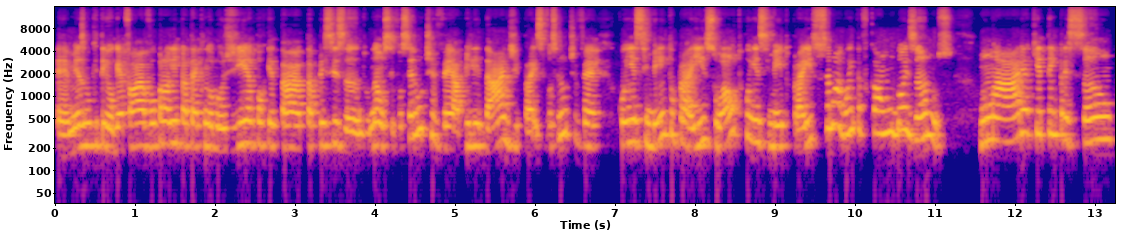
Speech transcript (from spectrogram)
é, mesmo que tenha alguém falar, ah, vou para ali para tecnologia porque tá, tá precisando. Não, se você não tiver habilidade para isso, se você não tiver conhecimento para isso, autoconhecimento para isso, você não aguenta ficar um, dois anos numa área que tem pressão,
